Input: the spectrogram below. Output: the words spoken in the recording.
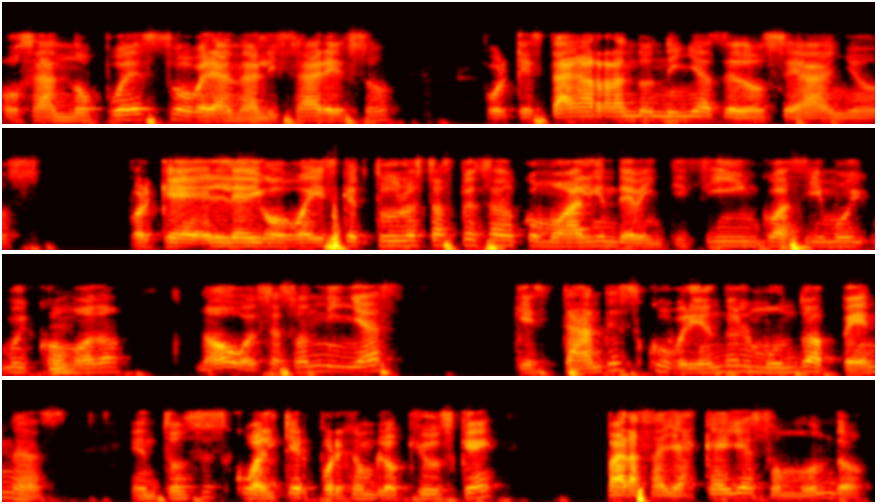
o sea, no puedes sobreanalizar eso porque está agarrando niñas de 12 años. Porque le digo, güey, es que tú lo estás pensando como alguien de 25, así muy, muy cómodo. No, o sea, son niñas que están descubriendo el mundo apenas. Entonces, cualquier, por ejemplo, Kyusuke, para Sayaka ella es su mundo,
